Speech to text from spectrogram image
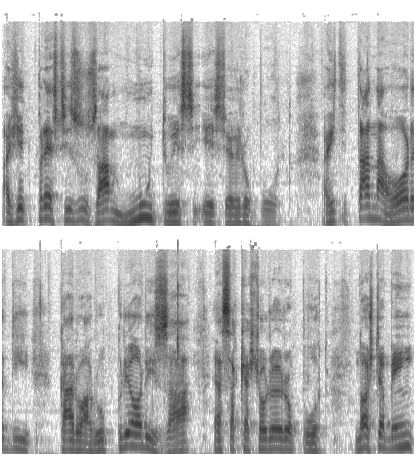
A gente precisa usar muito esse, esse aeroporto. A gente está na hora de Caruaru priorizar essa questão do aeroporto. Nós também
